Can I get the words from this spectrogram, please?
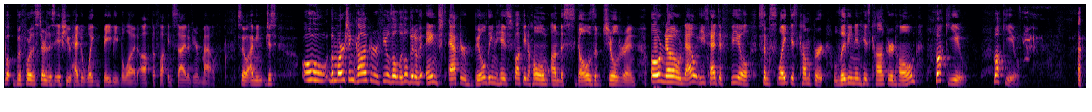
b- before the start of this issue had to wipe baby blood off the fucking side of your mouth. So I mean, just oh, the Martian Conqueror feels a little bit of angst after building his fucking home on the skulls of children. Oh no, now he's had to feel some slight discomfort living in his conquered home. Fuck you. Fuck you.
